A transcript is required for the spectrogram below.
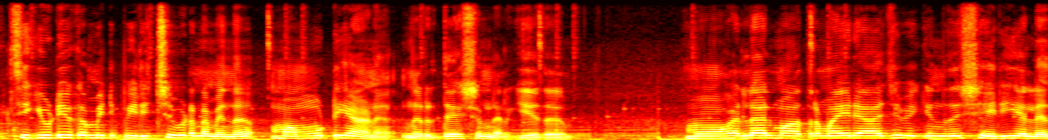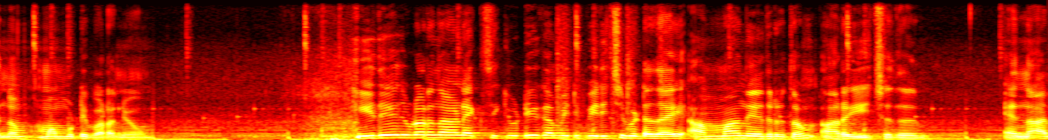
എക്സിക്യൂട്ടീവ് കമ്മിറ്റി പിരിച്ചുവിടണമെന്ന് മമ്മൂട്ടിയാണ് നിർദ്ദേശം നൽകിയത്. മോഹൻലാൽ മാത്രമായി രാജിവെക്കുന്നത് ശരിയല്ലെന്നും മമ്മൂട്ടി പറഞ്ഞു. ഇതേ തുടർന്നാണ് എക്സിക്യൂട്ടീവ് കമ്മിറ്റി പിരിച്ചുവിട്ടതായി അമ്മ നേതൃത്വം അറിയിച്ചത്. എന്നാൽ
